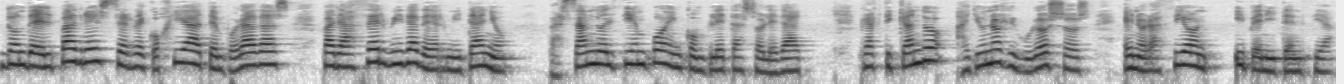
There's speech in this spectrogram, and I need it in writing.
donde el padre se recogía a temporadas para hacer vida de ermitaño, pasando el tiempo en completa soledad, practicando ayunos rigurosos en oración y penitencia.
